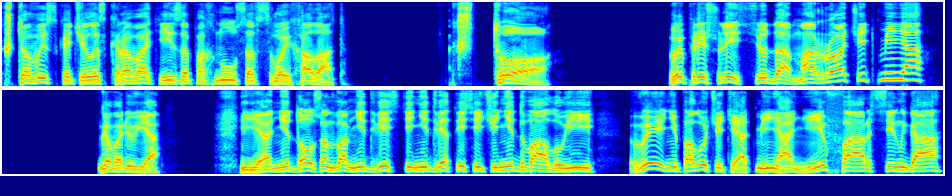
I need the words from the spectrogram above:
что выскочил из кровати и запахнулся в свой халат. «Что? Вы пришли сюда морочить меня?» — говорю я. «Я не должен вам ни двести, ни две тысячи, ни два луи. Вы не получите от меня ни фарсинга.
